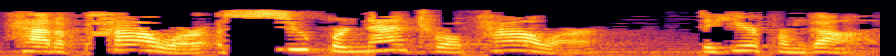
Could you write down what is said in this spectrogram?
had a power, a supernatural power, to hear from God.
